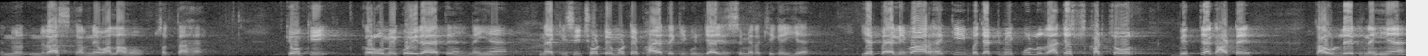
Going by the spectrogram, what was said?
निराश करने वाला हो सकता है। क्योंकि करों में कोई रियायतें नहीं हैं, न किसी छोटे मोटे फ़ायदे की गुंजाइश इसमें रखी गई है। यह पहली बार है कि बजट में कुल राजस्व खर्च और वित्तीय घाटे का उल्लेख नहीं है।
